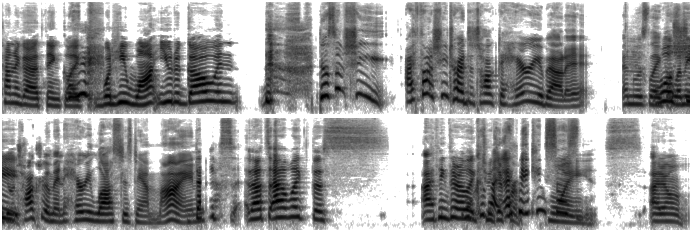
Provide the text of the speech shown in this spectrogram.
kind of got to think, like, would he want you to go and. Doesn't she? I thought she tried to talk to Harry about it and was like, Well, "Let me go talk to him." And Harry lost his damn mind. That's that's at like this. I think there are Well, like 'cause two I- I think he says- points. I don't.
